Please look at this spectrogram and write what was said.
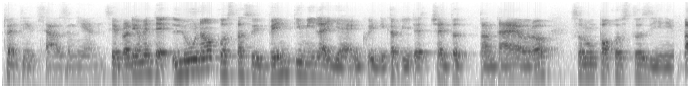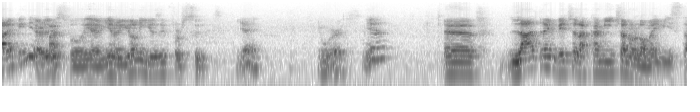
20,000 yen. Sì, praticamente l'uno costa sui 20.000 yen, quindi capite, 180 euro sono un po' costosini. But I think they are Ah. useful, yeah, you know, you only use it for suits. Yeah, it works. Yeah. Eh, L'altra invece, la camicia, non l'ho mai vista.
